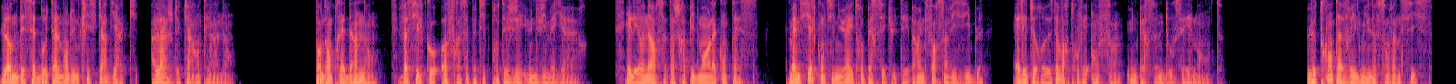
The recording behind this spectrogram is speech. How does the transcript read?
l'homme décède brutalement d'une crise cardiaque à l'âge de 41 ans. Pendant près d'un an, Vasilko offre à sa petite protégée une vie meilleure. Éléonore s'attache rapidement à la comtesse. Même si elle continue à être persécutée par une force invisible, elle est heureuse d'avoir trouvé enfin une personne douce et aimante. Le 30 avril 1926,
